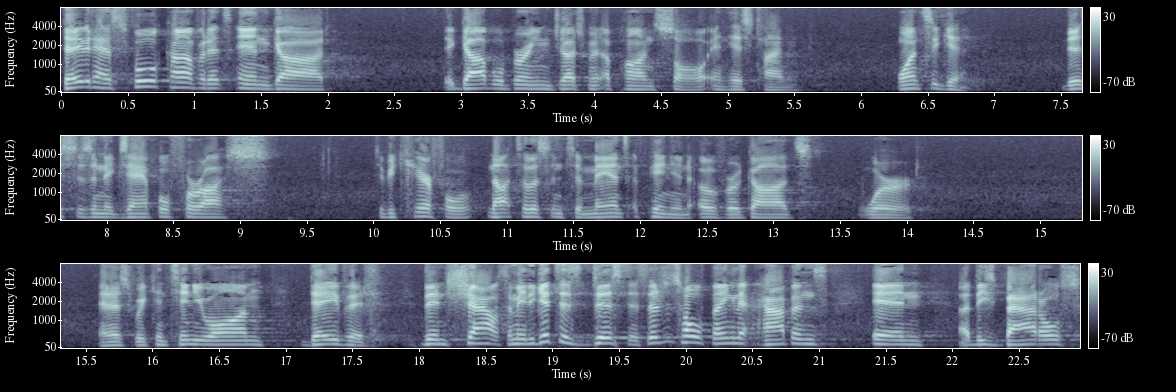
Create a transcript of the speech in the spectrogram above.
David has full confidence in God that God will bring judgment upon Saul in his timing. Once again, this is an example for us to be careful not to listen to man's opinion over God's word. And as we continue on, David then shouts. I mean, he gets his distance. There's this whole thing that happens in uh, these battles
